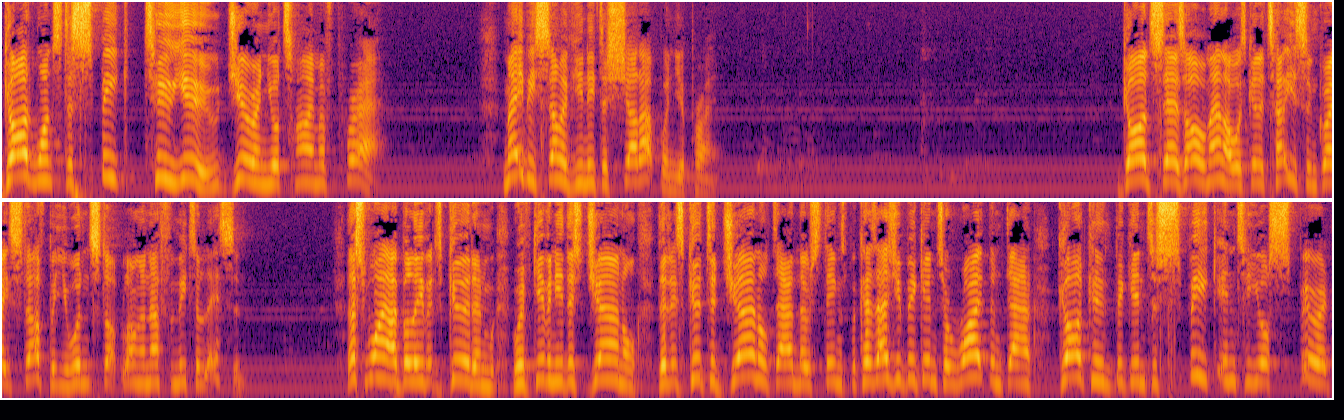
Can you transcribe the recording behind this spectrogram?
God wants to speak to you during your time of prayer. Maybe some of you need to shut up when you're praying. God says, Oh man, I was going to tell you some great stuff, but you wouldn't stop long enough for me to listen. That's why I believe it's good, and we've given you this journal, that it's good to journal down those things because as you begin to write them down, God can begin to speak into your spirit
